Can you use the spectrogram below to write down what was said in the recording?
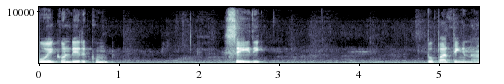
போய்க்கொண்டிருக்கும் செய்தி. இப்போ பார்த்தீங்கன்னா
